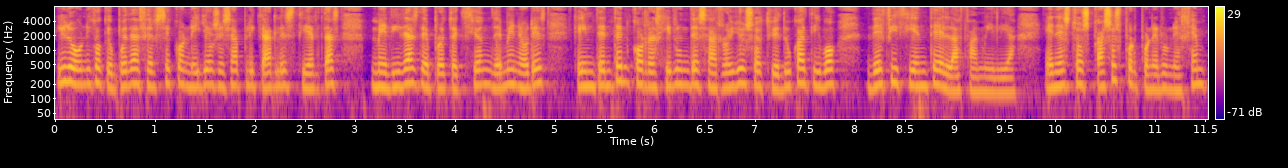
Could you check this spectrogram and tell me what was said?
y lo único que puede hacerse con ellos es aplicarles ciertas medidas de protección de menores que intenten corregir un desarrollo socioeducativo deficiente en la familia. En estos casos, por poner un ejemplo,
